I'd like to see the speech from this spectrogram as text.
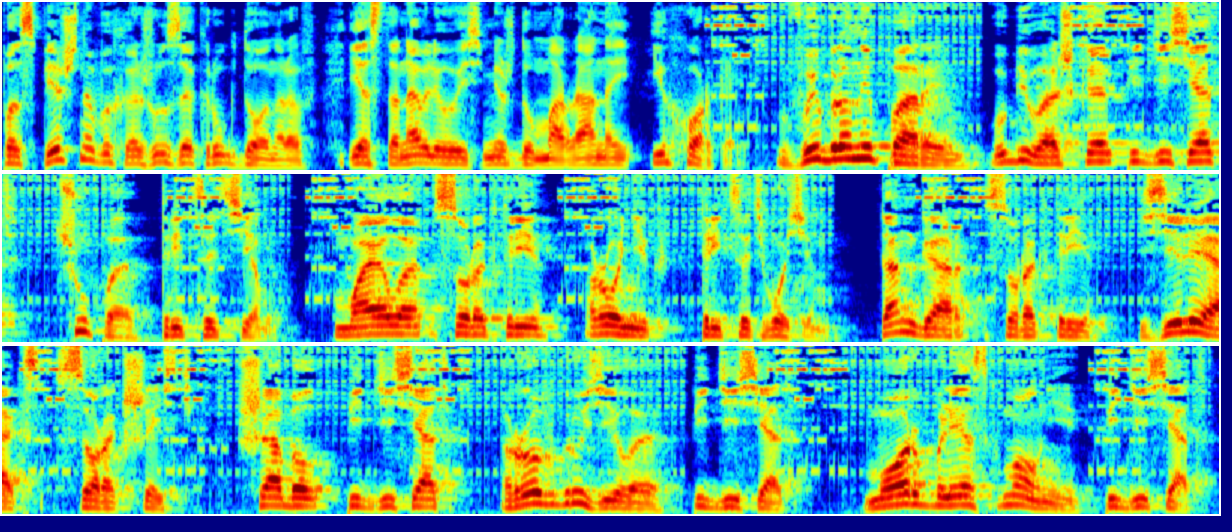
Поспешно выхожу за круг доноров и останавливаюсь между Мараной и Хоркой. Выбраны пары. Убивашка 50, Чупа 37, Майло 43, Роник 38, Тангар 43, Зелиакс 46, Шабл 50, Ров грузила – 50. Мор блеск молнии – 50.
